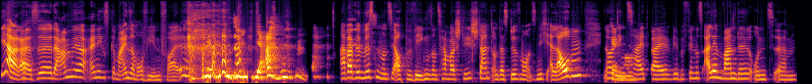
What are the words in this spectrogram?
Ja, das, äh, da haben wir einiges gemeinsam auf jeden Fall. ja. Aber wir müssen uns ja auch bewegen, sonst haben wir Stillstand und das dürfen wir uns nicht erlauben in der heutigen genau. Zeit, weil wir befinden uns alle im Wandel und ähm,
